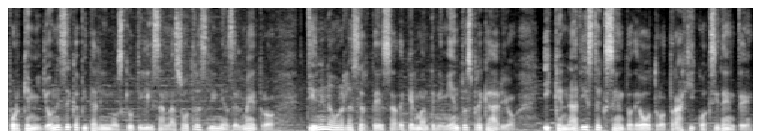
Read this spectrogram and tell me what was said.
porque millones de capitalinos que utilizan las otras líneas del metro tienen ahora la certeza de que el mantenimiento es precario y que nadie está exento de otro trágico accidente.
